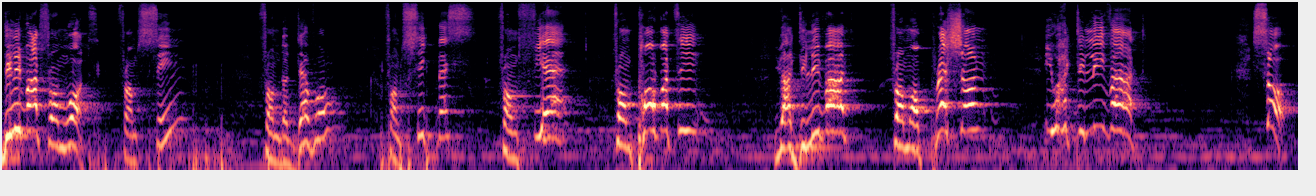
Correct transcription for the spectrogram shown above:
Delivered from what? From sin, from the devil, from sickness, from fear, from poverty. You are delivered from oppression. You are delivered. So,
